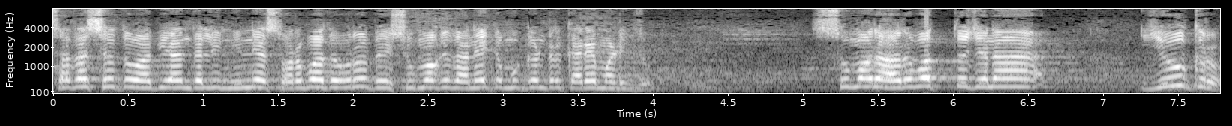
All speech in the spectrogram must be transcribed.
ಸದಸ್ಯತ್ವ ಅಭಿಯಾನದಲ್ಲಿ ನಿನ್ನೆ ಸೊರಬದವರು ಶಿವಮೊಗ್ಗದ ಅನೇಕ ಮುಖಂಡರು ಕರೆ ಮಾಡಿದರು. ಸುಮಾರು ಅರವತ್ತು ಜನ ಯುವಕರು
